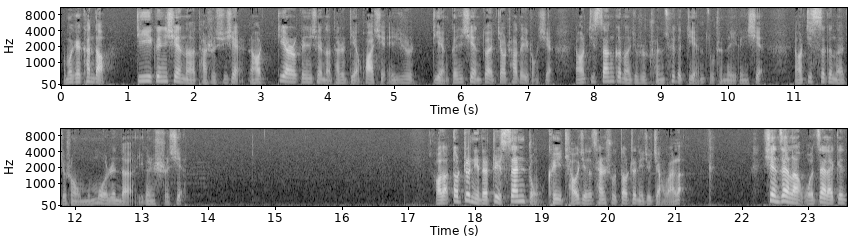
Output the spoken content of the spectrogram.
我们可以看到，第一根线呢它是虚线，然后第二根线呢它是点画线，也就是点跟线段交叉的一种线。然后第三个呢就是纯粹的点组成的一根线，然后第四个呢就是我们默认的一根实线。好了，到这里的这三种可以调节的参数到这里就讲完了。现在呢，我再来跟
